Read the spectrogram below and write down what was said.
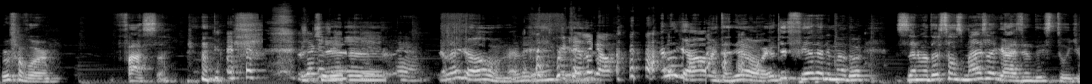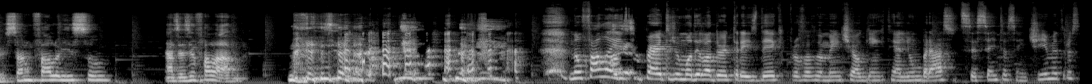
por favor, faça. Já que a gente, é. é legal. É, é, Porque é legal. É legal, entendeu? Eu defendo animador. Esses animadores são os mais legais dentro do estúdio. Eu só não falo isso. Às vezes eu falava. Mas. Não fala isso perto de um modelador 3D, que provavelmente é alguém que tem ali um braço de 60 centímetros.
